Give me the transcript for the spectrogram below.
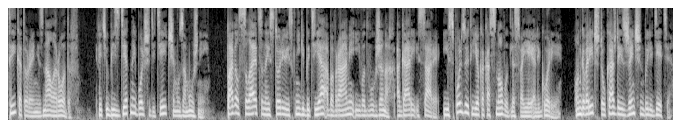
ты, которая не знала родов. Ведь у бездетной больше детей, чем у замужней». Павел ссылается на историю из книги «Бытия» об Аврааме и его двух женах, Агаре и Саре, и использует ее как основу для своей аллегории. Он говорит, что у каждой из женщин были дети.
